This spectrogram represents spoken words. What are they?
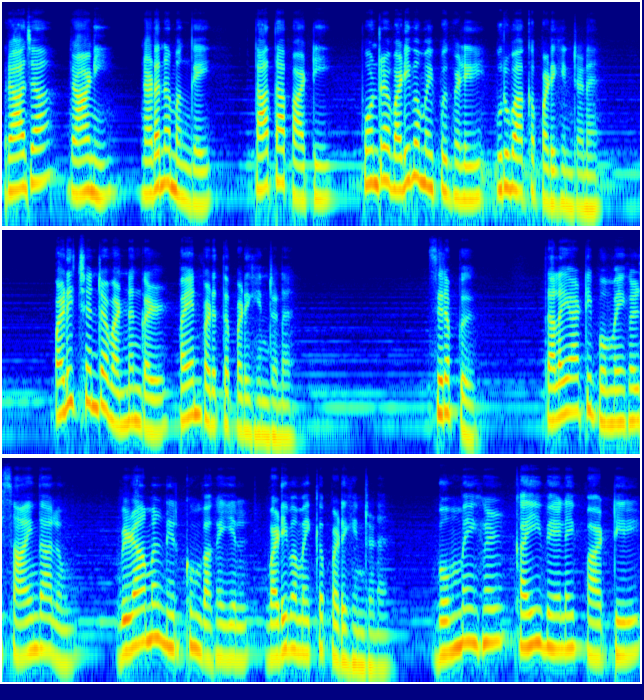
ராஜா ராணி நடனமங்கை தாத்தா பாட்டி போன்ற வடிவமைப்புகளில் உருவாக்கப்படுகின்றன. பளிச்சென்ற வண்ணங்கள் பயன்படுத்தப்படுகின்றன. சிறப்பு தலையாட்டி பொம்மைகள் சாய்ந்தாலும் விழாமல் நிற்கும் வகையில் வடிவமைக்கப்படுகின்றன. பொம்மைகள் கைவேலைப்பாட்டில்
